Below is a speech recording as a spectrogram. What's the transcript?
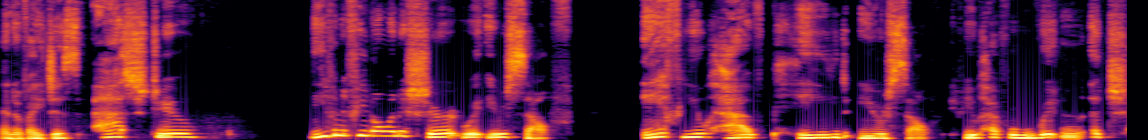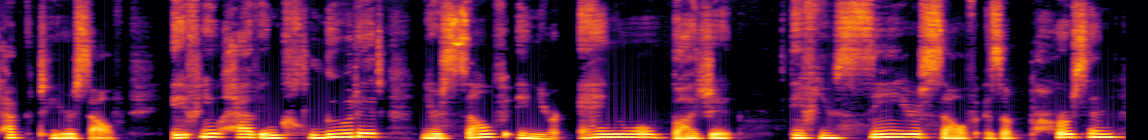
and if I just asked you, even if you don't want to share it with yourself, if you have paid yourself, you have written a check to yourself, if you have included yourself in your annual budget, if you see yourself as a person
